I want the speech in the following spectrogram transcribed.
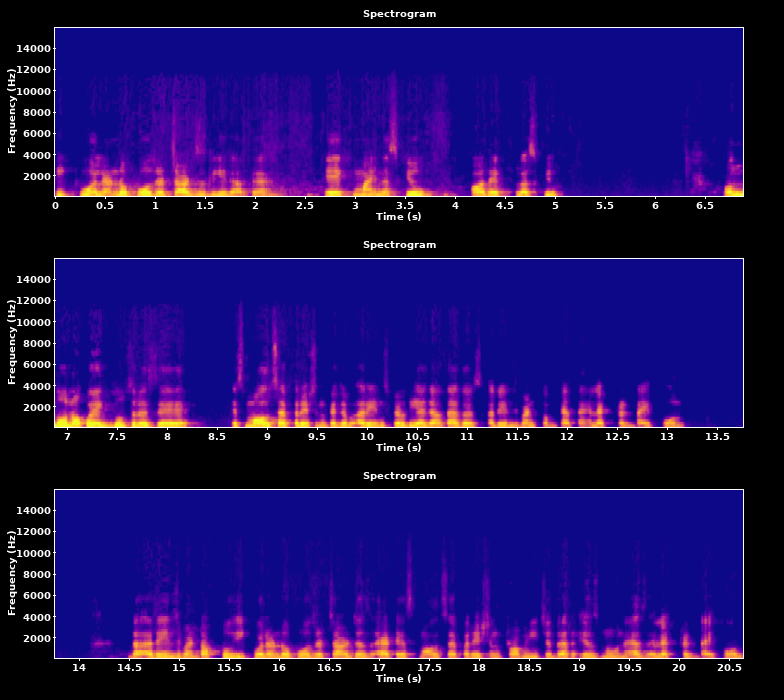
इक्वल एंड अपोजिट चार्जेस लिए जाते हैं। एक माइनस क्यू और एक प्लस क्यू उन दोनों को एक दूसरे से स्मॉल सेपरेशन पे जब अरेंज कर दिया जाता है तो इस अरेंजमेंट को हम कहते हैं electric dipole the arrangement of two equal and opposite charges at a small separation from each other is known as electric dipole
